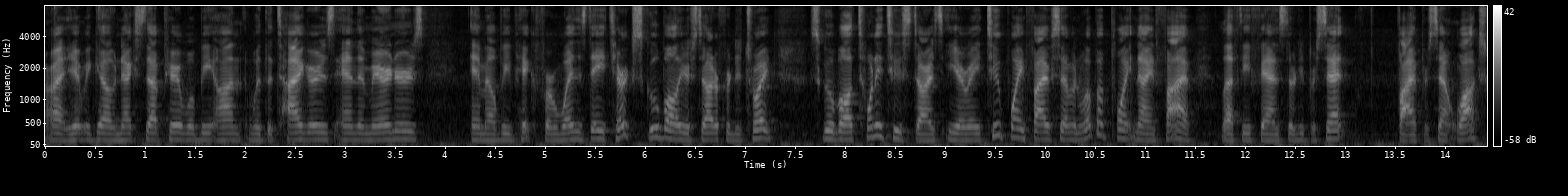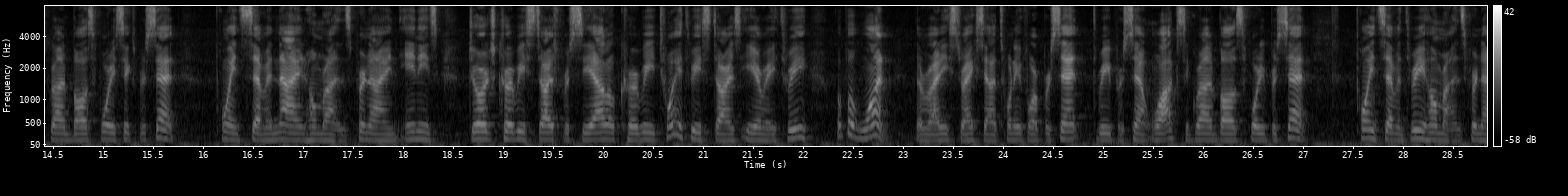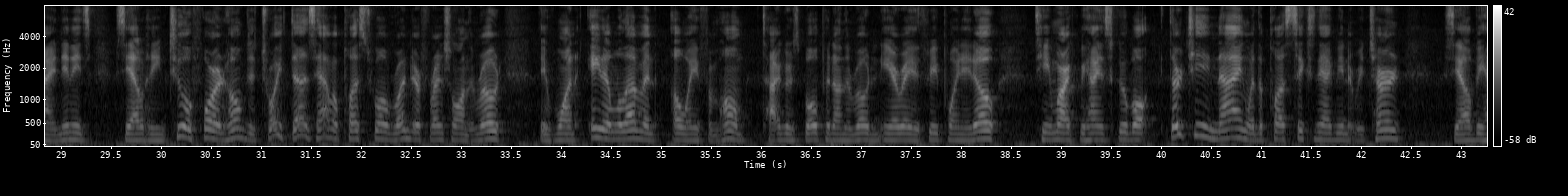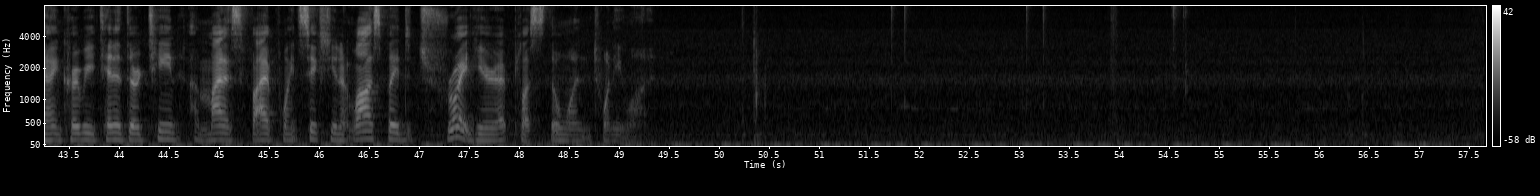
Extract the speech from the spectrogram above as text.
All right, here we go. Next up here will be on with the Tigers and the Mariners. MLB pick for Wednesday. Tarik Skubal, your starter for Detroit. Skubal, 22 starts, ERA 2.57, whip up 0.95. Lefty fans 30%, 5% walks, ground balls 46%, 0.79 home runs per nine innings. George Kirby starts for Seattle. Kirby, 23 starts, ERA 3, whip of 1. The righty strikes out 24%, 3% walks, the ground balls 40%. 0.73 home runs per nine innings. Seattle hitting 204 at home. Detroit does have a plus 12 run differential on the road. They've won 8 of 11 away from home. Tigers bullpen on the road, an ERA of 3.80. Team mark behind Skubal, 13 9 with a plus 6.5 unit return. Seattle behind Kirby, 10 and 13, a minus 5.6 unit loss. Played Detroit here at plus the 121.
